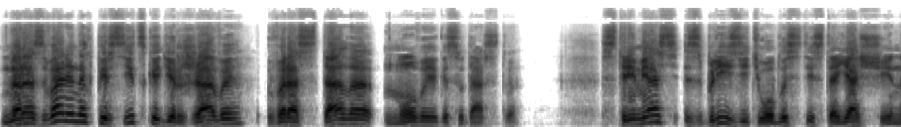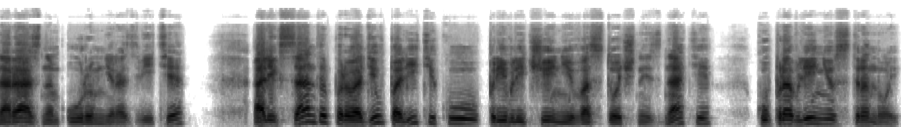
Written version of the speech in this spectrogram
На развалинах персидской державы вырастало новое государство. Стремясь сблизить области, стоящие на разном уровне развития, Александр проводил политику привлечения восточной знати к управлению страной,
